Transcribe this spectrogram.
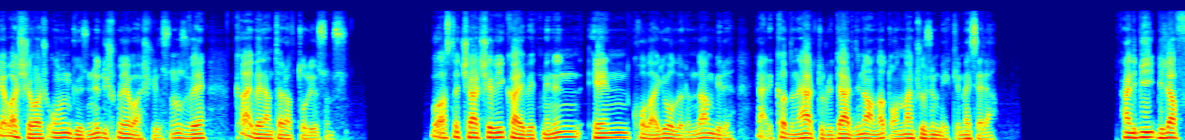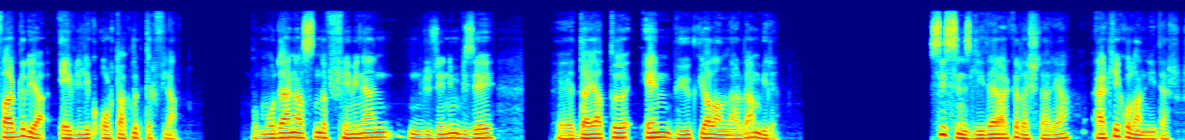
yavaş yavaş onun gözüne düşmeye başlıyorsunuz ve kaybeden tarafta oluyorsunuz. Bu aslında çerçeveyi kaybetmenin en kolay yollarından biri. Yani kadına her türlü derdini anlat ondan çözüm bekle mesela. Hani bir, bir laf vardır ya evlilik ortaklıktır filan. Bu modern aslında feminen düzenin bize e, dayattığı en büyük yalanlardan biri. Sizsiniz lider arkadaşlar ya. Erkek olan lider.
